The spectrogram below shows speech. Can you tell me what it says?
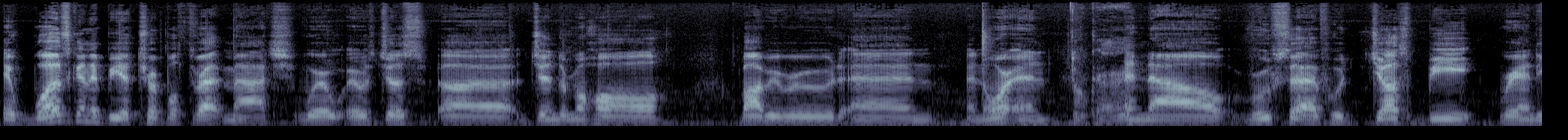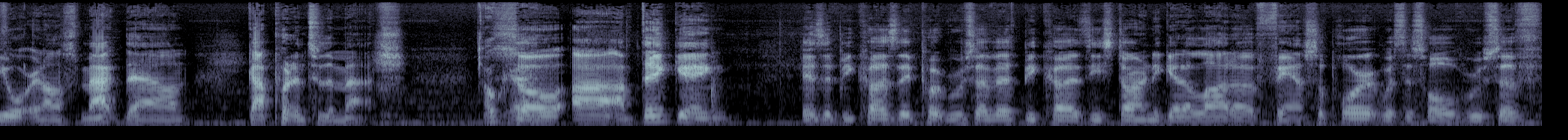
it was gonna be a triple threat match where it was just uh, Jinder Mahal, Bobby Roode, and and Orton. okay. And now Rusev, who just beat Randy Orton on SmackDown, got put into the match. okay. So uh, I'm thinking, is it because they put Rusev in because he's starting to get a lot of fan support with this whole Rusev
